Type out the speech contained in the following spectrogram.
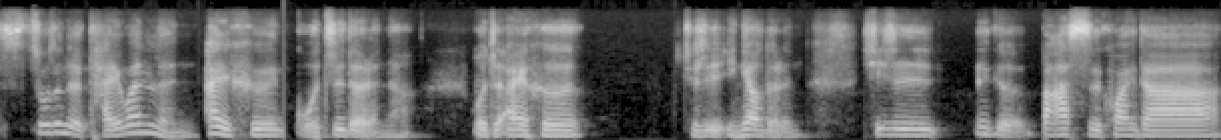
す。说真的，台湾人爱喝果汁的人啊，或者爱喝就是饮料的人，其实那个八十块的啊，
